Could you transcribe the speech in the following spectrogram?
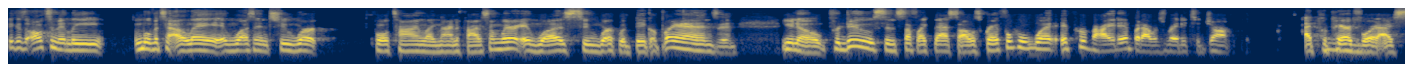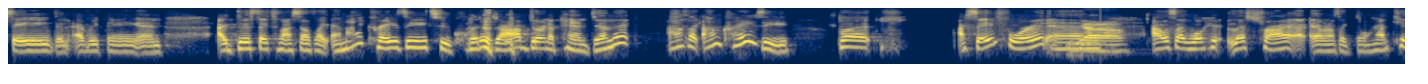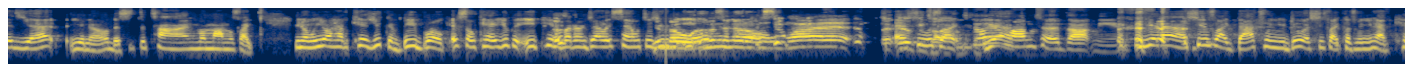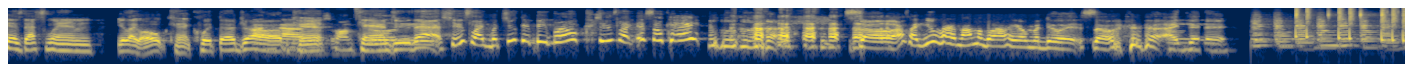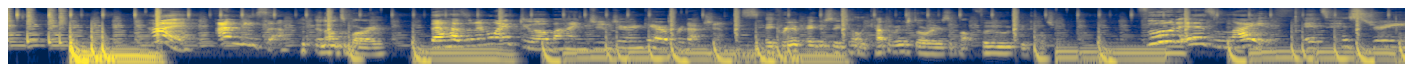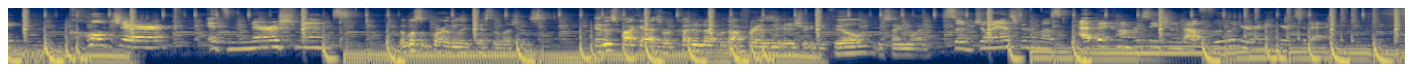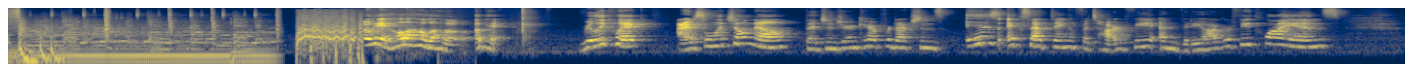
because ultimately moving to LA, it wasn't to work full time, like nine to five somewhere. It was to work with bigger brands and, you know, produce and stuff like that. So I was grateful for what it provided, but I was ready to jump. I prepared mm. for it. I saved and everything. And I did say to myself, like, am I crazy to quit a job during a pandemic? I was like, I'm crazy. But I saved for it and yeah. I was like, well, here, let's try. And I was like, don't have kids yet. You know, this is the time. My mom was like, you know, when you don't have kids, you can be broke. It's okay. You can eat peanut butter and jelly sandwiches. You, you know can eat noodles and What? and she was like, tell yeah. your mom to adopt me. yeah. She's like, that's when you do it. She's like, because when you have kids, that's when you're like, oh, can't quit that job. Can't, can't do that. She's like, but you can be broke. She's like, it's okay. so I was like, you're right, mom. I'm gonna go out here. I'm gonna do it. So I oh, did it. I'm Nisa. And I'm Tabari. The husband and wife duo behind Ginger and Carrot Productions. A creative agency telling captivating stories about food and culture. Food is life. It's history, culture, it's nourishment. But most importantly, it's delicious. In this podcast, we're cutting it up with our friends in the industry who feel the same way. So join us for the most epic conversation about food you're going to hear today. Okay, hold on, hold on, hold on. Okay, really quick, I just want to let y'all know that Ginger and Carrot Productions is accepting photography and videography clients.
